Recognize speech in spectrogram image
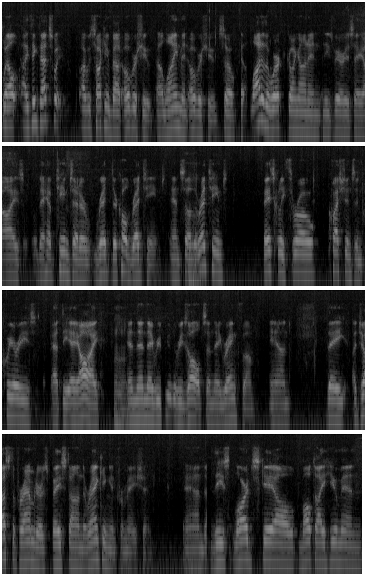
Well, I think that's what I was talking about overshoot, alignment overshoot. So a lot of the work going on in these various AIs, they have teams that are red, they're called red teams. And so mm-hmm. the red teams basically throw questions and queries at the AI, mm-hmm. and then they review the results and they rank them. And they adjust the parameters based on the ranking information. And these large scale, multi human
